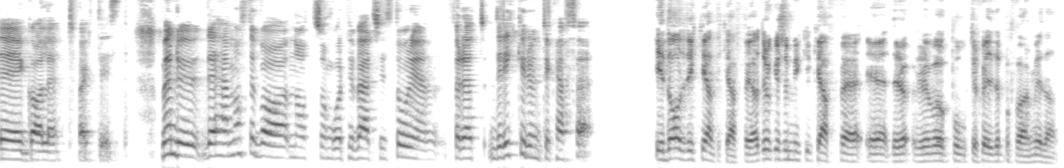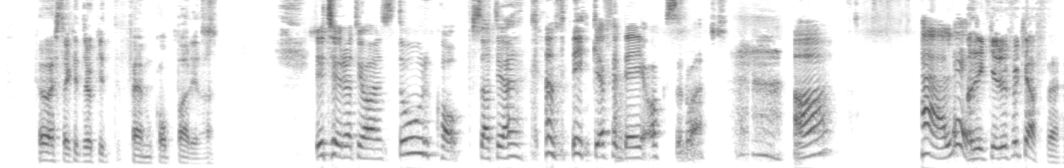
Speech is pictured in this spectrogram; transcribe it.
Det är galet faktiskt. Men du, det här måste vara något som går till världshistorien. För att dricker du inte kaffe? Idag dricker jag inte kaffe. Jag druckit så mycket kaffe. Eh, jag var uppe och åkte skidor på förmiddagen. Jag har säkert druckit fem koppar redan. Det är tur att jag har en stor kopp så att jag kan dricka för dig också då. Ja, Härligt! Vad dricker du för kaffe?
